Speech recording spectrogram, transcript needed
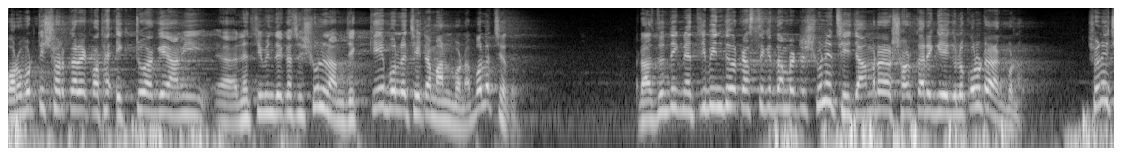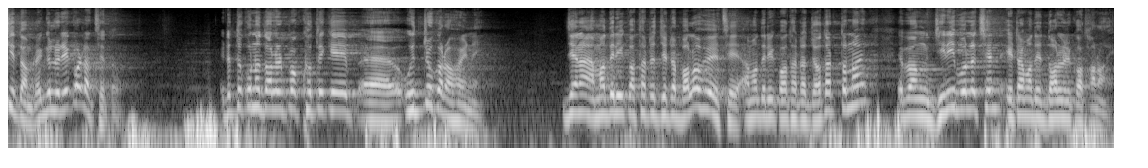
পরবর্তী সরকারের কথা একটু আগে আমি নেতৃবৃন্দের কাছে শুনলাম যে কে বলেছে এটা মানব না, বলেছে তো। রাজনৈতিক নেতৃবৃন্দের কাছ থেকে তো আমরা এটা শুনেছি যে আমরা সরকারে গিয়ে এগুলো কোনোটা রাখব না। শুনেছি তো আমরা, এগুলো রেকর্ড আছে তো। এটা তো কোনো দলের পক্ষ থেকে উইথড্র করা হয় নাই। যে না, আমাদের এই কথাটা যেটা বলা হয়েছে, আমাদের এই কথাটা যথার্থ নয় এবং যিনি বলেছেন এটা আমাদের দলের কথা নয়।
